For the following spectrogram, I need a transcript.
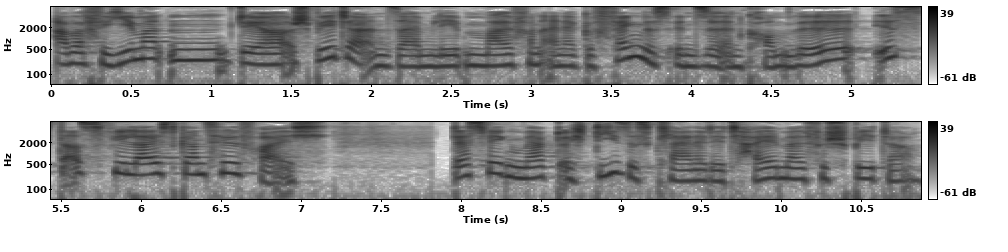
aber für jemanden, der später in seinem Leben mal von einer Gefängnisinsel entkommen will, ist das vielleicht ganz hilfreich. Deswegen merkt euch dieses kleine Detail mal für später.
